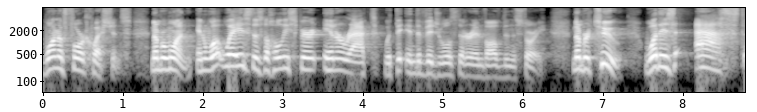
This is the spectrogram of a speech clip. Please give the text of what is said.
one of four questions. Number one, in what ways does the Holy Spirit interact with the individuals that are involved in the story? Number two, what is asked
